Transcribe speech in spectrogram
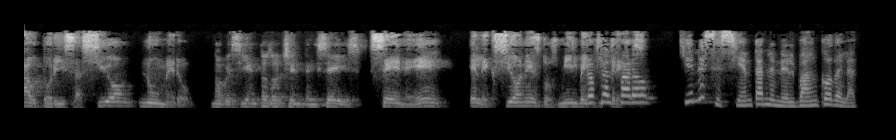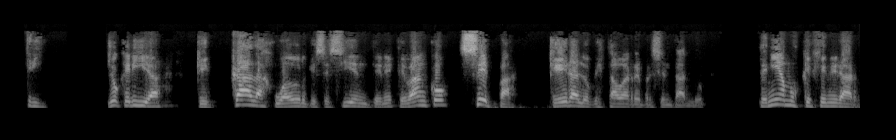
Autorización número 986. CNE. Elecciones 2023. Profe Alfaro, ¿quiénes se sientan en el banco de la TRI? Yo quería que cada jugador que se siente en este banco sepa qué era lo que estaba representando. Teníamos que generar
